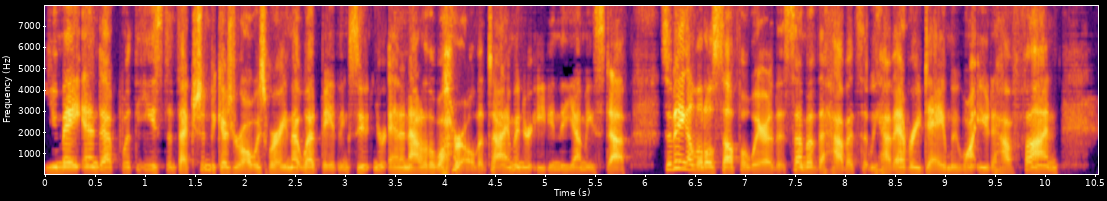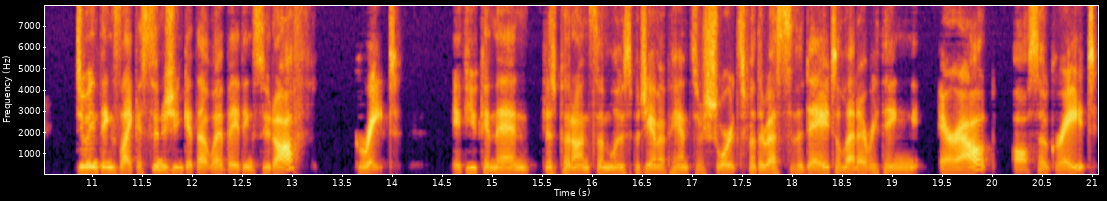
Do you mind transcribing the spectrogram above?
you may end up with the yeast infection because you're always wearing that wet bathing suit and you're in and out of the water all the time and you're eating the yummy stuff. So being a little self-aware that some of the habits that we have every day and we want you to have fun, doing things like as soon as you can get that wet bathing suit off, great. If you can then just put on some loose pajama pants or shorts for the rest of the day to let everything air out, also great.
